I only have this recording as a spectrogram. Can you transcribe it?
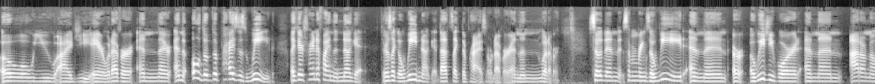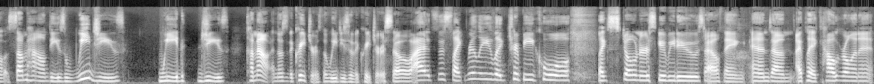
O U I G A or whatever, and they're and oh the the prize is weed. Like they're trying to find the nugget. There's like a weed nugget. That's like the prize or whatever, and then whatever. So then someone brings a weed and then or a Ouija board, and then I don't know somehow these Ouija's, weed G's come out, and those are the creatures. The Ouija's are the creatures. So I, it's this like really like trippy, cool, like stoner Scooby Doo style thing, and um, I play a cowgirl in it.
